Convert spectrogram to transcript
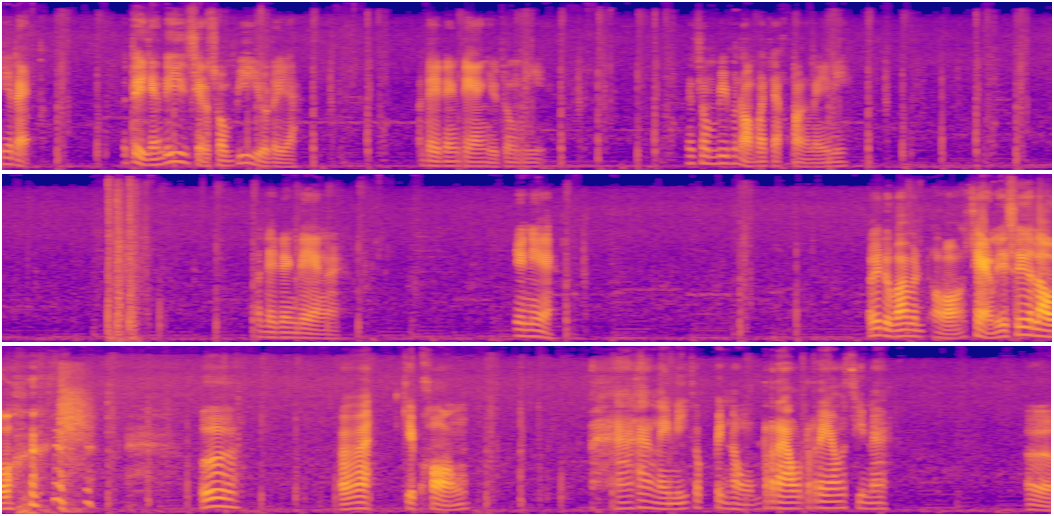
นี่แหละแต่ยังได้ยินเสียงซอมบี้อยู่เลยอะอะไรแดงๆอยู่ตรงนี้ไอ้ซอมบี้มันออกมาจากฝั่งไหนนี่อะไรแดงๆอะเนี่ยเนี่ยเฮ้ยหรือว่ามันอ๋อแสงเลเซอร์เรา เออไปไปเก็บของหาข้างในนี้ก็เป็นของเราแล้วสินะ เออ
